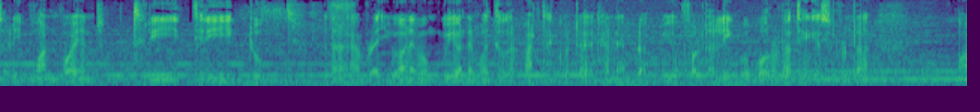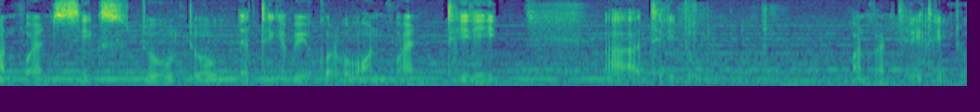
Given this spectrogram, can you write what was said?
sorry one point three three two সুতরাং আমরা ই ওয়ান এবং বি ওয়ানের মধ্যকার পার্থক্যটা এখানে আমরা বিয়োগফলটা লিখব, বড়টা থেকে ছোটোটা one point six two two এর থেকে বিয়োগ করব one point three three two one point three three two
